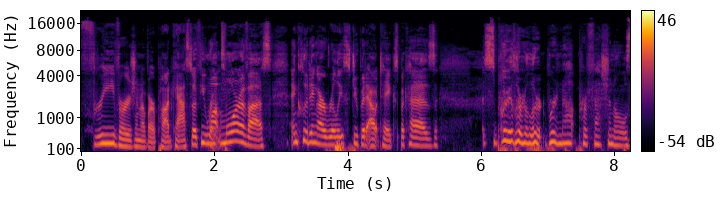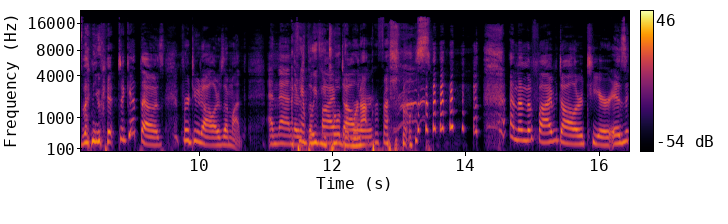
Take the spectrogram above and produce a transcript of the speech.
free version of our podcast. So if you want more of us, including our really stupid outtakes, because spoiler alert, we're not professionals, then you get to get those for $2 a month. And then I there's can't the believe you told them we're not professionals. And then the $5 tier is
